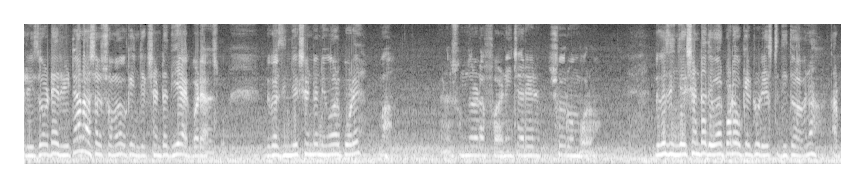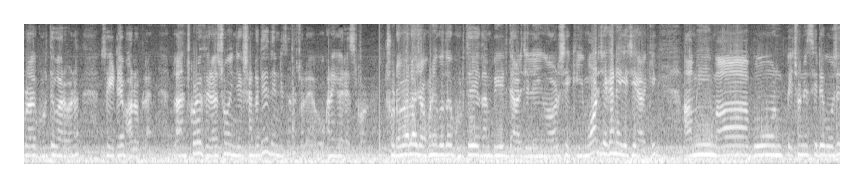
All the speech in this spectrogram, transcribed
রিসর্টে রিটার্ন আসার সময় ওকে ইঞ্জেকশনটা দিয়ে একবারে আসব। বিকজ ইঞ্জেকশনটা নেওয়ার পরে, বাহ, একটা সুন্দর একটা ফার্নিচারের শোরুম বড়। বিকজ ইঞ্জেকশনটা দেওয়ার পরে ওকে একটু রেস্ট দিতে হবে না, তারপর আর ঘুরতে পারবে না। সো এটাই ভালো প্ল্যান লাঞ্চ করে ফেরার সময় ইঞ্জেকশনটা দিয়ে দেন রিসর্টে চলে যাব, ওখানে গিয়ে রেস্ট করবে। ছোটোবেলায় যখনই কোথাও ঘুরতে যেতাম be it Darjeeling or Sikkim or যেখানে গেছি আর কি, আমি, মা, বোন, পেছনের সিটে বসে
